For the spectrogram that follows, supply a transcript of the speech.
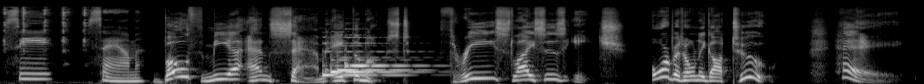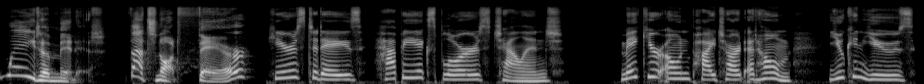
C. Sam. Both Mia and Sam ate the most. Three slices each. Orbit only got two. Hey, wait a minute. That's not fair. Here's today's Happy Explorers Challenge. Make your own pie chart at home. You can use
